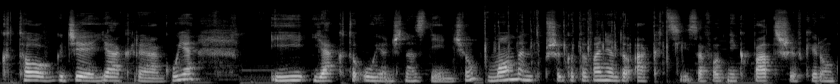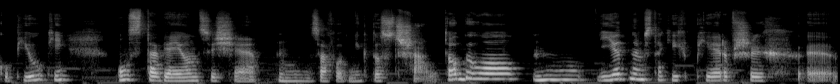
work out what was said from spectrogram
kto, gdzie, jak reaguje i jak to ująć na zdjęciu. Moment przygotowania do akcji. Zawodnik patrzy w kierunku piłki, ustawiający się mm, zawodnik do strzału. To było mm, jednym z takich pierwszych e,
